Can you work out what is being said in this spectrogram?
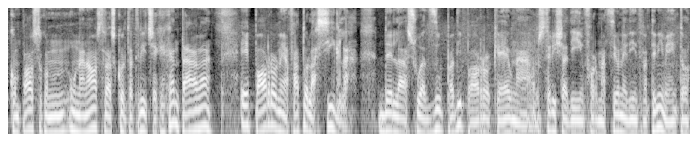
composto con una nostra ascoltatrice che cantava e Porro ne ha fatto la sigla della sua zuppa di Porro, che è una striscia di informazione e di intrattenimento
